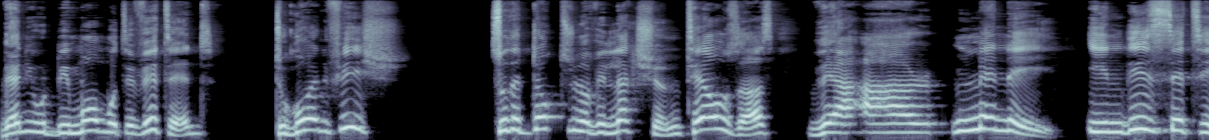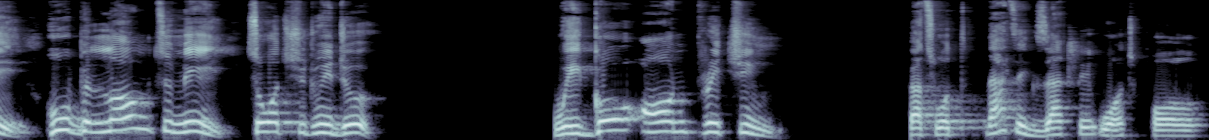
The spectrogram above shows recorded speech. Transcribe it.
then you would be more motivated to go and fish. So the doctrine of election tells us there are many in this city who belong to me. So what should we do? We go on preaching. That's what, that's exactly what Paul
